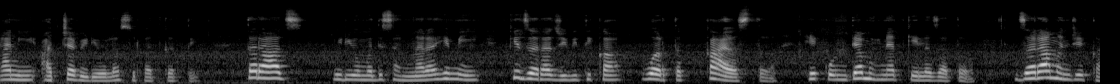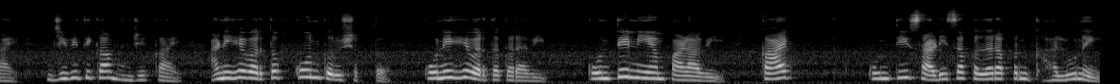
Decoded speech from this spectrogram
आणि आजच्या व्हिडिओला सुरुवात करते. तर आज व्हिडिओमध्ये सांगणार आहे मी की जरा जीवितिका वर्त काय असतं? हे कोणत्या महिन्यात केलं जातं? जरा म्हणजे काय? जीवितिका म्हणजे काय? आणि हे व्रत कोण करू शकतं? कोणीही हे करावी? कोणते नियम पाळावे? काय? कोणती साडीचा कलर आपण घालू नये?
